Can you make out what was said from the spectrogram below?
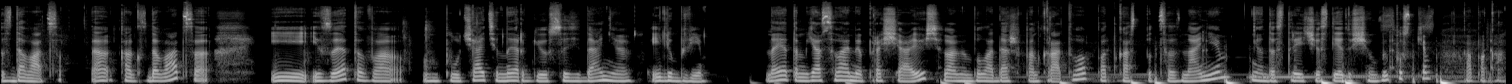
сдаваться. Да, как сдаваться и из этого получать энергию созидания и любви. На этом я с вами прощаюсь. С вами была Даша Панкратова, подкаст «Подсознание». До встречи в следующем выпуске. Пока-пока.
